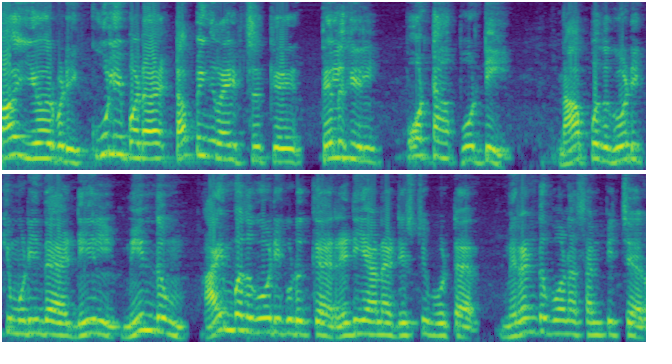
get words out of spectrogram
ஹாய் யோர்படி கூலி பட டப்பிங் ரைட்ஸுக்கு தெலுங்கில் போட்டா போட்டி. நாற்பது கோடிக்கு முடிந்த டீல் மீண்டும் ஐம்பது கோடி கொடுக்க ரெடியான டிஸ்ட்ரிபியூட்டர் மிரண்டு போன சன் பிக்சர்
